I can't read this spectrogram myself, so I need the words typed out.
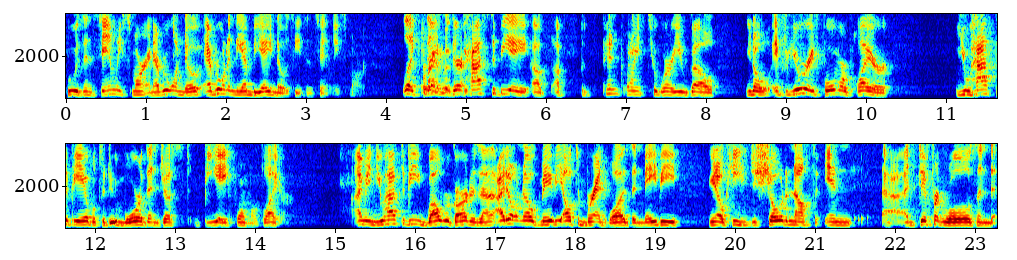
who is insanely smart and everyone know everyone in the NBA knows he's insanely smart. Like Brand there, was- there has to be a, a, a pinpoint to where you go. You know, if you're a former player, you have to be able to do more than just be a former player. I mean, you have to be well regarded. And I don't know, maybe Elton Brand was, and maybe you know he showed enough in uh, different roles and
